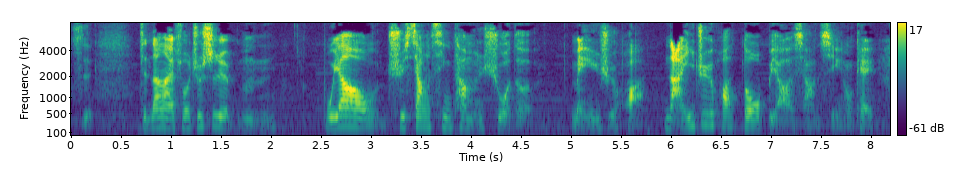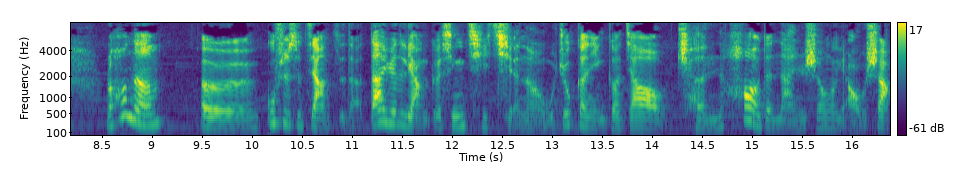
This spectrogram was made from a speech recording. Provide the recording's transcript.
子。简单来说，就是嗯，不要去相信他们说的每一句话，哪一句话都不要相信，OK？然后呢，呃，故事是这样子的，大约两个星期前呢，我就跟一个叫陈浩的男生聊上，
